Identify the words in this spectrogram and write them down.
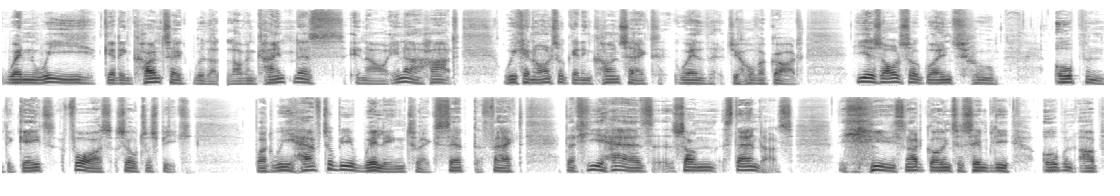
when we get in contact with a loving kindness in our inner heart, we can also get in contact with Jehovah God. He is also going to open the gates for us, so to speak. But we have to be willing to accept the fact that he has some standards. He's not going to simply open up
